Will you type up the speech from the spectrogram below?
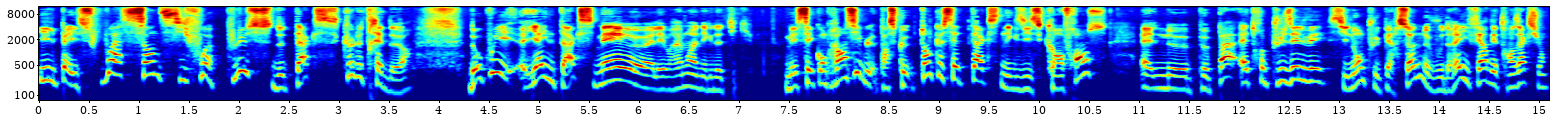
il paye 66 fois plus de taxes que le trader. Donc oui, il y a une taxe, mais euh, elle est vraiment anecdotique. Mais c'est compréhensible, parce que tant que cette taxe n'existe qu'en France, elle ne peut pas être plus élevée, sinon plus personne ne voudrait y faire des transactions.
